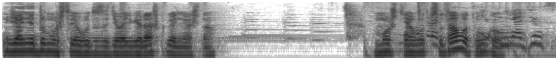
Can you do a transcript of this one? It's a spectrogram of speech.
Я не думаю, что я буду задевать гаражку, конечно. Может, я Да вот потрать. сюда вот в Я- У угол? меня 11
